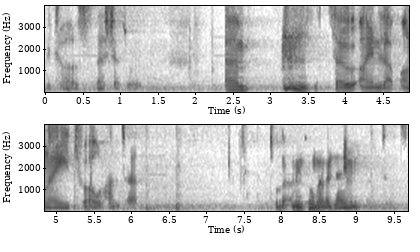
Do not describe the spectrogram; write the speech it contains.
because that's just rude. Um, so I ended up on a troll hunter. I mean, talking about the naming, instance.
